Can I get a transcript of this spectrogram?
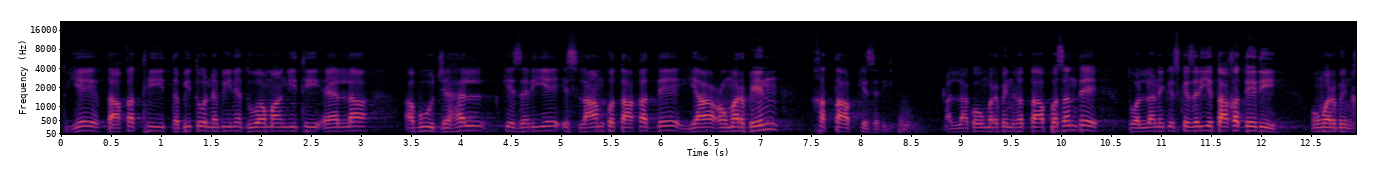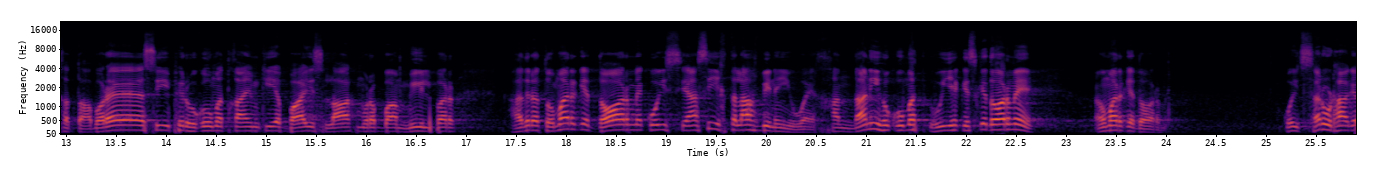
تو یہ طاقت تھی تبھی تو نبی نے دعا مانگی تھی اے اللہ ابو جہل کے ذریعے اسلام کو طاقت دے یا عمر بن خطاب کے ذریعے اللہ کو عمر بن خطاب پسند تھے تو اللہ نے کس کے ذریعے طاقت دے دی عمر بن خطاب اور ایسی پھر حکومت قائم کی ہے بائیس لاکھ مربع میل پر حضرت عمر کے دور میں کوئی سیاسی اختلاف بھی نہیں ہوا ہے خاندانی حکومت ہوئی ہے کس کے دور میں عمر کے دور میں کوئی سر اٹھا کے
